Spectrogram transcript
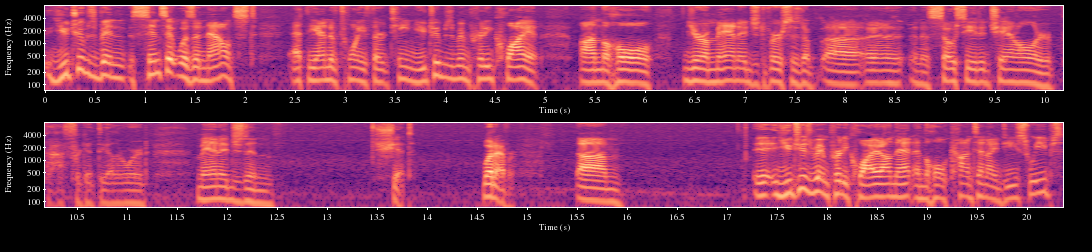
YouTube's been since it was announced at the end of 2013. YouTube's been pretty quiet on the whole you're a managed versus a, uh, an associated channel, or I forget the other word, managed and shit, whatever. Um, it, YouTube's been pretty quiet on that and the whole content ID sweeps,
